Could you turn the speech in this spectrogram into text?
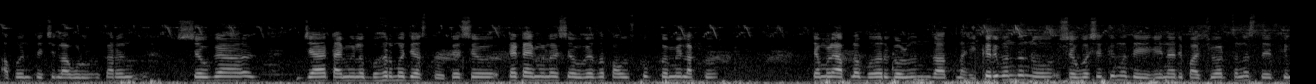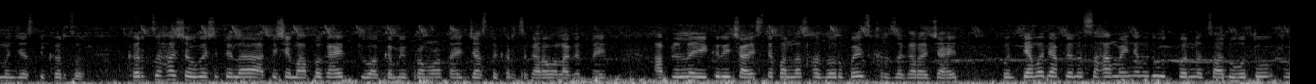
आपण त्याची लागवड करू. कारण शेवगा ज्या टायमिंगला बहरमध्ये असतो त्या शेव त्या टायमिंगला शेवग्याचा पाऊस खूप कमी लागतो. त्यामुळे आपला भर गळून जात नाही. करीबंधनो बंधूंनो शेवगा शेतीमध्ये येणारी पाचवी अडचण असते ती म्हणजे असते खर्च. खर्च हा शेवगा शेतीला अतिशय माफक आहेत किंवा कमी प्रमाणात आहेत जास्त खर्च करावा लागत नाहीत. आपल्याला एकरी चाळीस ते पन्नास हजार रुपयेच खर्च करायचे आहेत. पण त्यामध्ये आपल्याला सहा महिन्यामध्ये उत्पन्न चालू होतो व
